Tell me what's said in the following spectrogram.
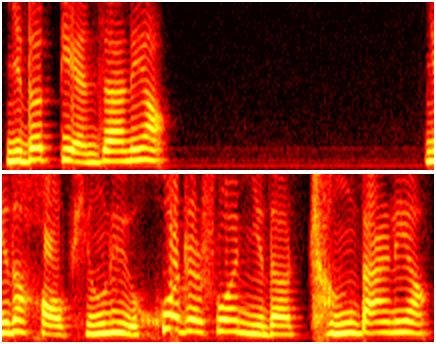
你的点赞量、你的好评率，或者说你的成单量，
